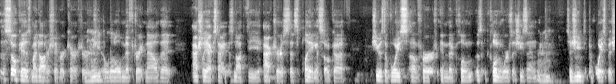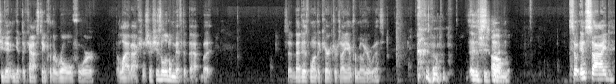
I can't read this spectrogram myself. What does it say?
Ahsoka is my daughter's favorite character. Mm-hmm. She's a little miffed right now that Ashley Eckstein is not the actress that's playing Ahsoka. She was the voice of her in the Clone Clone Wars that she's in. Mm-hmm. So mm-hmm. she did the voice, but she didn't get the casting for the role for the live action. So she's a little miffed at that, but so that is one of the characters I am familiar with. So, is, she's good. Um, so inside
